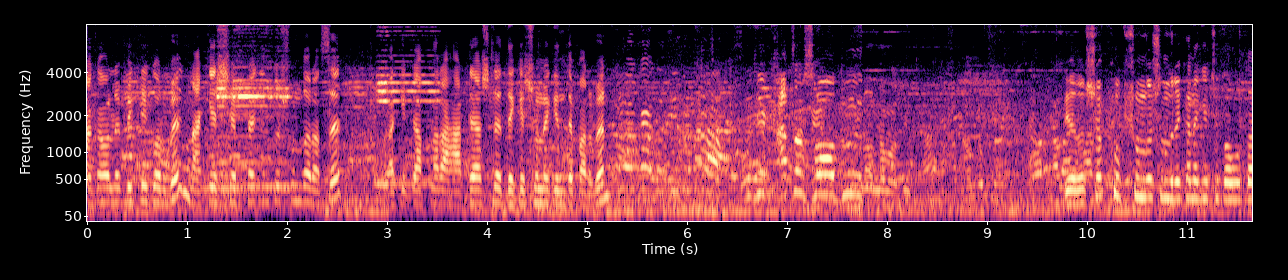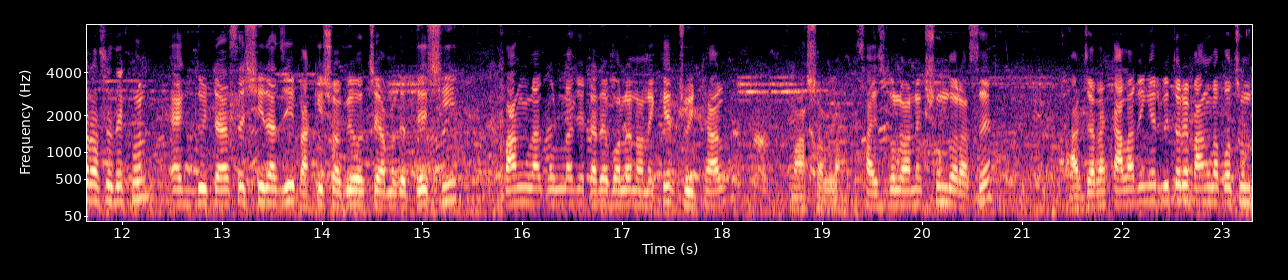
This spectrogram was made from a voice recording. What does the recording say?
টাকা হলে বিক্রি করবে। নাকের শেপটা কিন্তু সুন্দর আছে। বাকিটা আপনারা হাটে আসলে দেখে শুনে কিনতে পারবেন। প্রিয় দর্শক, খুব সুন্দর সুন্দর এখানে কিছু কবুতর আছে, দেখুন। এক, দুইটা আছে, সিরাজি, বাকি সবই হচ্ছে আমাদের দেশি, বাংলা গোল্লা যেটারে বলেন অনেকে, চুইঠাল। মাশাল্লাহ সাইজগুলো অনেক সুন্দর আছে। আর যারা কালারিংয়ের ভিতরে বাংলা পছন্দ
